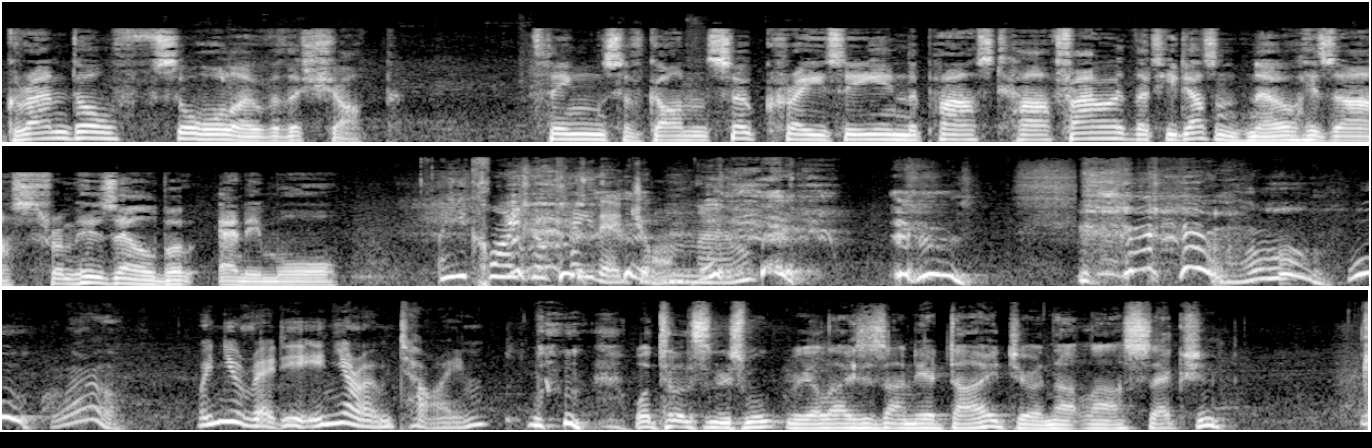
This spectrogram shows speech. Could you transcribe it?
Grandolph's all over the shop. Things have gone so crazy in the past half hour that he doesn't know his ass from his elbow anymore. Are you quite okay there, John, now? Oh, wow. When you're ready, in your own time. What the listeners won't realise is I near died during that last section.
